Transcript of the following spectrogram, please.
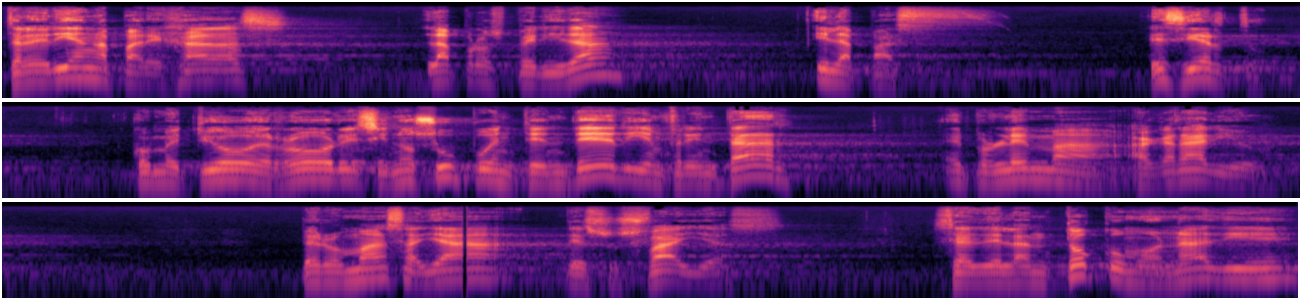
traerían aparejadas la prosperidad y la paz. Es cierto, cometió errores y no supo entender y enfrentar el problema agrario pero más allá de sus fallas, se adelantó como nadie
